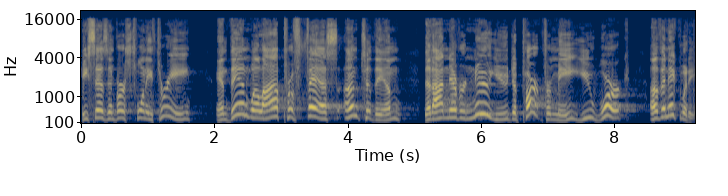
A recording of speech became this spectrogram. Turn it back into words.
he says in verse 23 And then will I profess unto them that I never knew you. Depart from me, you work of iniquity.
